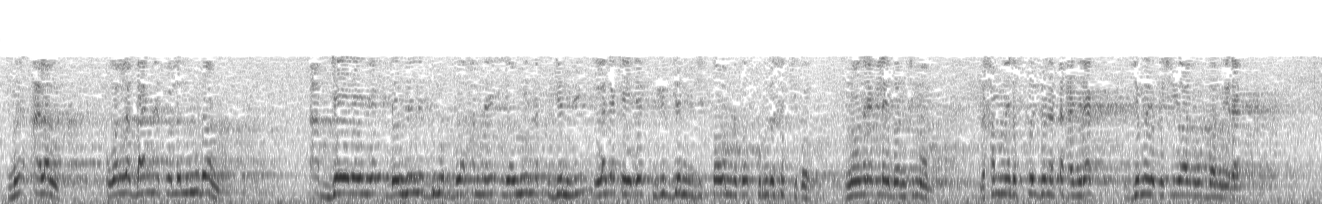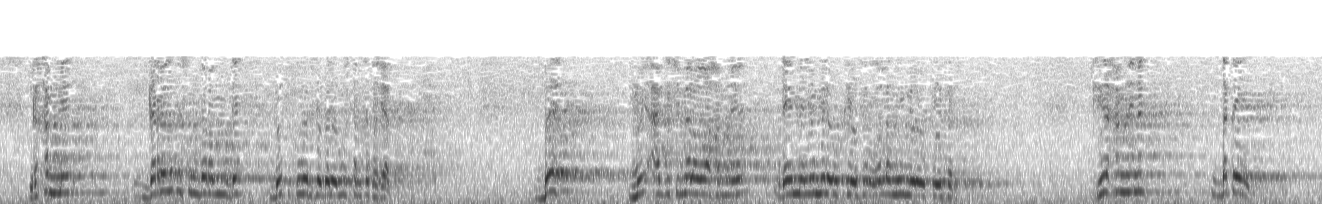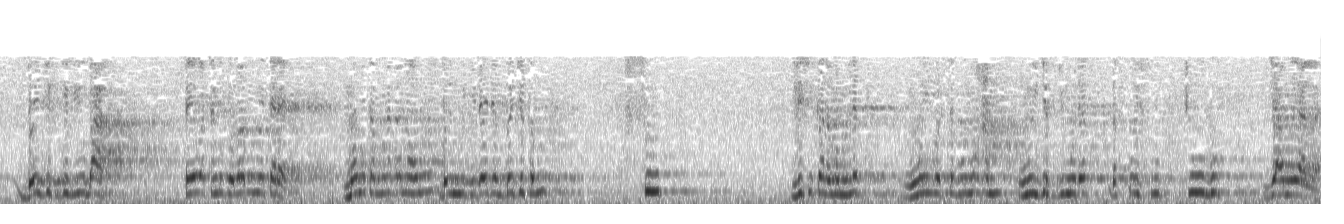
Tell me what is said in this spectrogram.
muy alal wala bànneex wala lu mu doon ab jay lay nekk day mel ne dugub boo xam ne yow miy napp jën bi la nga cay def ngir jën bi gis ko wan na ko pour nga xëcc ko noonu rek lay doon ci moom nga xam ne daf koy gën a taxañ rek jëmale ko ci yoonu bon wi rek nga xam ne dara la ko suñu borom def dootu ko wërsëgale mu sant ko ca ba muy àgg ci melo woo xam ne day mel ni melaw kéefër wala muy melaw kéefër ki nga xam ne nag ba tey day jëf jëf yu baax tey wattandi ko loolu muy tere moom itam naka noonu day mujj day dem ba jëfam suuf li ci kanamam lépp muy wërsëg bu mu am muy jëf ji mu def daf koy suub cuubu jaamu yàlla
